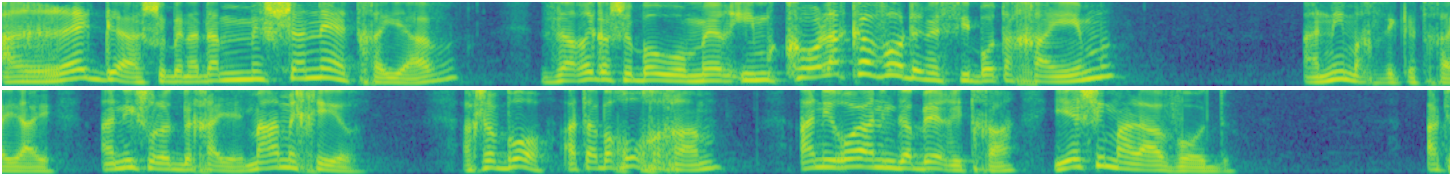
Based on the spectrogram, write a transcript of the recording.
הרגע שבן אדם משנה את חייו, זה הרגע שבו הוא אומר, עם כל הכבוד לנסיבות החיים, אני מחזיק את חיי, אני שולט בחיי, מה המחיר? עכשיו בוא, אתה בחור חכם, אני רואה, אני מדבר איתך, יש עם מה לעבוד. את,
